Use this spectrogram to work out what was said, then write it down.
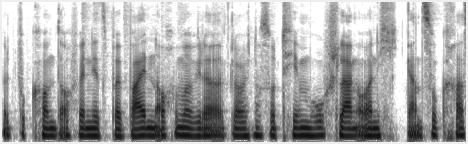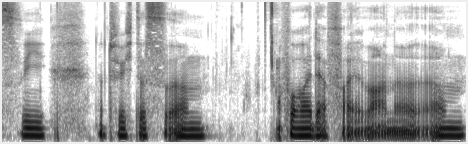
mitbekommt, auch wenn jetzt bei beiden auch immer wieder, glaube ich, noch so Themen hochschlagen, aber nicht ganz so krass, wie natürlich das ähm, vorher der Fall war. Ne? Ähm,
